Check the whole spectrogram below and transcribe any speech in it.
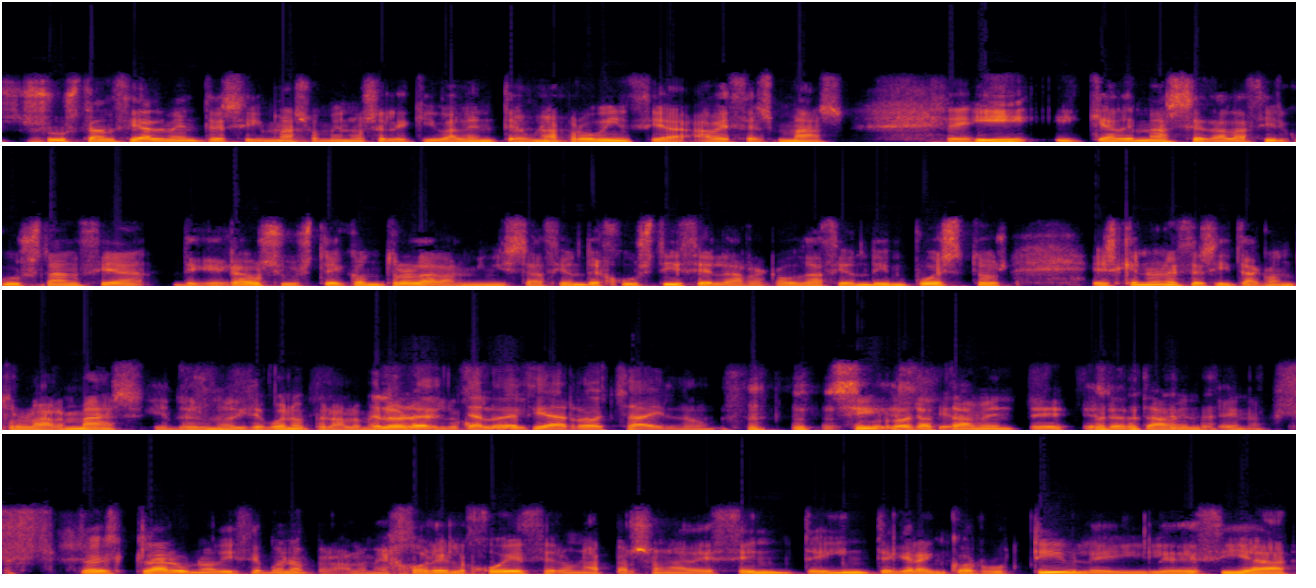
sustancialmente sí, más o menos el equivalente a una provincia, a veces más. Y, y, que además se da la circunstancia de que, claro, si usted controla la administración de justicia y la recaudación de impuestos, es que no necesita controlar más. Y entonces uno dice, bueno, pero a lo mejor... ya lo decía Rothschild, ¿no? Sí, exactamente, exactamente. ¿no? Entonces, claro, uno dice, bueno, pero a lo mejor el juez era una persona decente, íntegra, incorruptible, y le decía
